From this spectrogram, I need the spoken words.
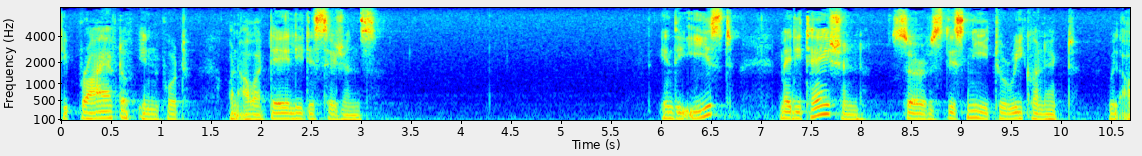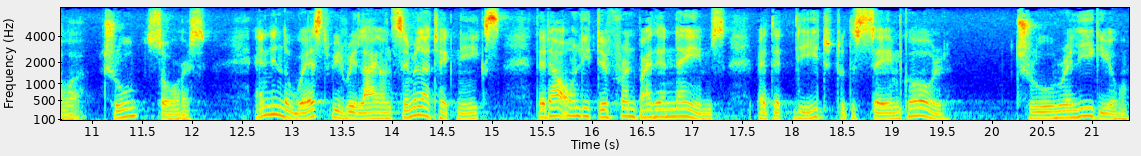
deprived of input on our daily decisions. In the East, meditation serves this need to reconnect with our true source and in the West we rely on similar techniques that are only different by their names, but that lead to the same goal true religio.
